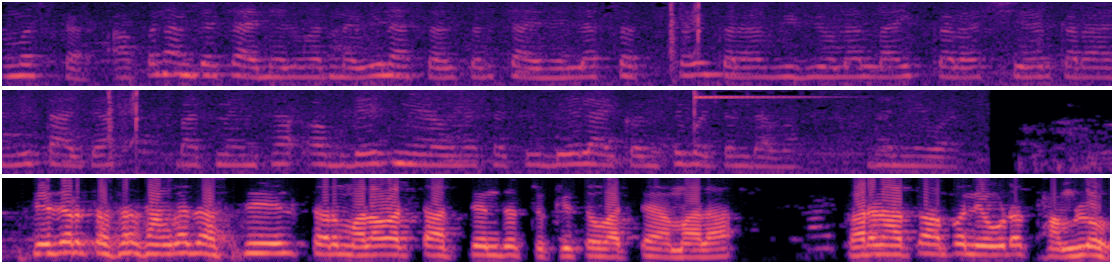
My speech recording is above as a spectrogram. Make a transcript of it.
नमस्कार. आपण आमच्या चॅनेलवर नवीन असाल तर चॅनेलला सबस्क्राईब करा व्हिडिओला लाईक करा शेअर करा आणि ताज्या बातम्यांच्या अपडेट मिळवण्यासाठी बेल आयकॉनचे बटन दाबा. धन्यवाद. ते जर तसं सांगत असतील तर मला वाटतं अत्यंत चुकीचं वाटतंय आम्हाला. कारण आता आपण एवढं थांबलो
